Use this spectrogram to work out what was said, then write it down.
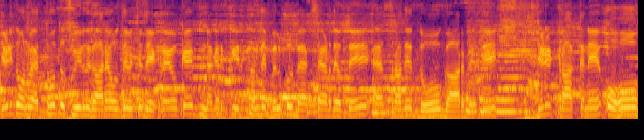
ਜਿਹੜੀ ਤੁਹਾਨੂੰ ਇੱਥੋਂ ਤਸਵੀਰ ਦਿਖਾ ਰਿਹਾ, ਉਸ ਦੇ ਵਿੱਚ ਦੇਖ ਰਹੇ ਹੋ ਕਿ ਨਗਰ ਕੀਰਤਨ ਦੇ ਬਿਲਕੁਲ ਬੈਕ ਸਾਈਡ ਦੇ ਉੱਤੇ ਇਸ ਤਰ੍ਹਾਂ ਦੇ ਦੋ ਗਾਰਬੇਜ ਦੇ ਜਿਹੜੇ ਟਰੱਕ ਨੇ, ਉਹ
